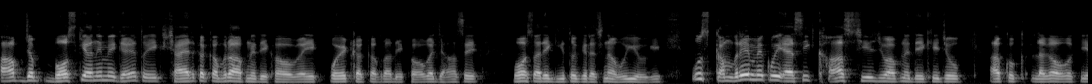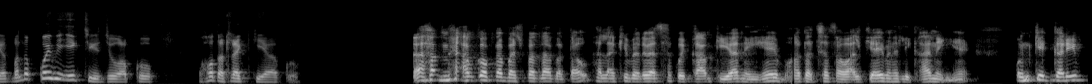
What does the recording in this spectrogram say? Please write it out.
आप जब बॉस के आने में गए तो एक शायर का कमरा आपने देखा होगा, एक पोएट का कमरा देखा होगा, जहाँ से बहुत सारे गीतों की रचना हुई होगी। उस कमरे में कोई ऐसी खास चीज़ जो आपने देखी जो आपको लगा होगा कि मतलब कोई भी एक चीज़ जो आपको बहुत अट्रैक्ट किया आपको? मैं आपको अपना बचपना बताऊँ। हालाँकि मैंने वैसा कोई काम किया नहीं है, बहुत अच्छा सवाल किया है, मैंने लिखा नहीं है। उनके करीब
